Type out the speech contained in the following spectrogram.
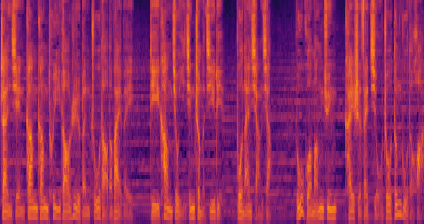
战线刚刚推移到日本主岛的外围，抵抗就已经这么激烈，不难想象，如果盟军开始在九州登陆的话。”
